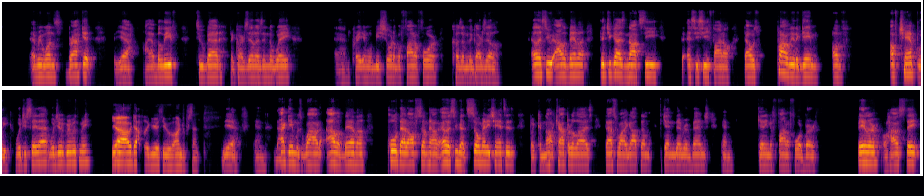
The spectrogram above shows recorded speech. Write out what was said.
everyone's bracket. But yeah, I believe. Too bad that Garzilla is in the way, and Creighton will be short of a Final Four because of the Garzilla. LSU, Alabama. Did you guys not see the SEC final? That was probably the game of of champ week. Would you say that? Would you agree with me? Yeah, I would definitely agree with you 100%. Yeah, and that game was wild. Alabama pulled that off somehow. LSU had so many chances but could not capitalize. That's why I got them getting their revenge and getting a Final Four berth. Baylor, Ohio State,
